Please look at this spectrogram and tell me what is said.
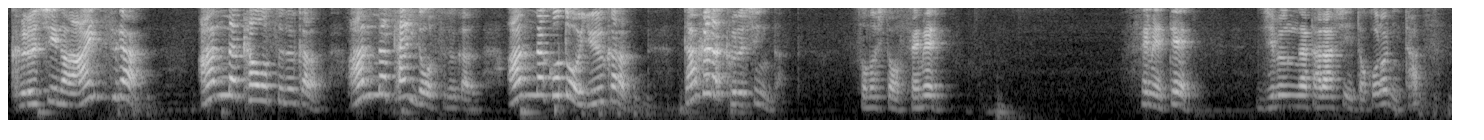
苦しいのはあいつがあんな顔するからあんな態度をするからあんなことを言うからだから苦しいんだ。その人を責める。責めて自分が正しいところに立つ。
